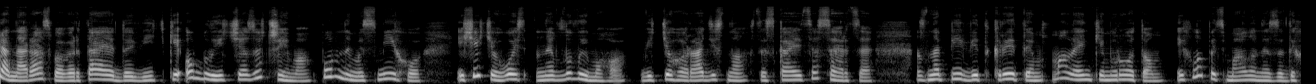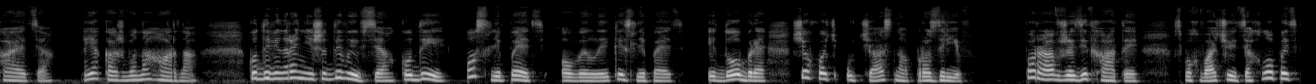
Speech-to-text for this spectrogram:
Галя нараз повертає до Вітьки обличчя з очима, повними сміху і ще чогось невловимого, від чого радісно стискається серце, з напіввідкритим маленьким ротом, і хлопець мало не задихається. Яка ж вона гарна. Куди він раніше дивився? Куди? О, сліпець, о, великий сліпець. І добре, що хоч учасно прозрів. Пора вже зітхати, спохвачується хлопець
